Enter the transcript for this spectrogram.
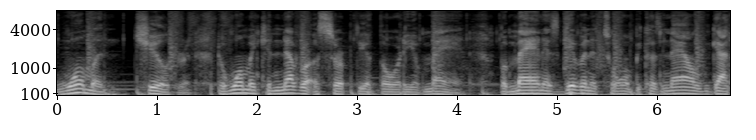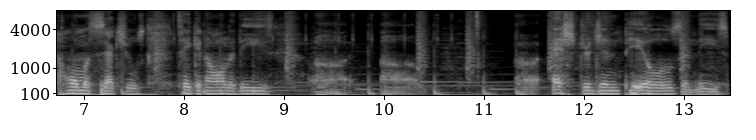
woman, children. The woman can never usurp the authority of man, but man has given it to him because now we got homosexuals taking all of these uh, uh, uh, estrogen pills and these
